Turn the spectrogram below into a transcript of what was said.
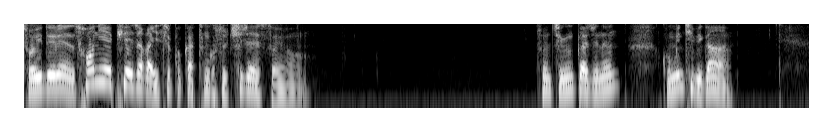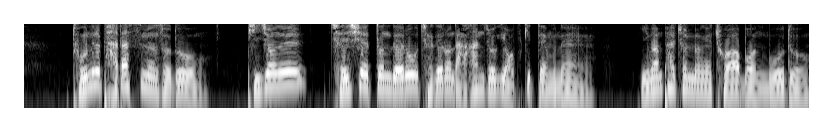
저희들은 선의의 피해자가 있을 것 같은 것을 취재했어요. 전 지금까지는 국민TV가 돈을 받았으면서도 비전을 제시했던 대로 제대로 나간 적이 없기 때문에 2만 8천 명의 조합원 모두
